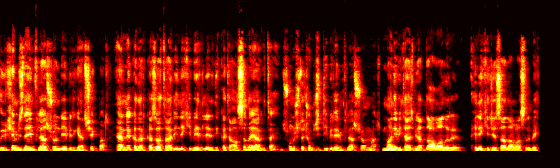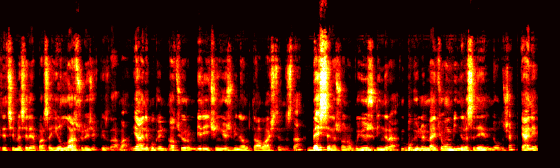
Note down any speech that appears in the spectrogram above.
Ülkemizde enflasyon diye bir gerçek var. Her ne kadar kaza tarihindeki verileri dikkate alsa da Yargıtay sonuçta çok ciddi bir enflasyon var. Manevi tazminat davaları hele ki ceza davasını bekletici mesele yaparsa yıllar sürecek bir dava. Yani bugün atıyorum biri için 100 bin liralık dava açtığınızda 5 sene sonra bu 100 bin lira bugünün belki 10 bin lirası değerinde olacak. Yani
